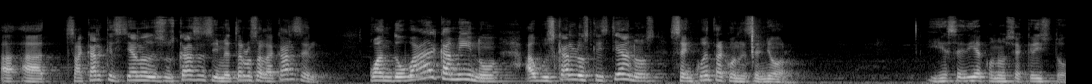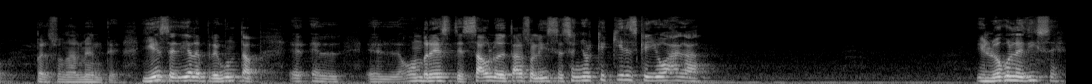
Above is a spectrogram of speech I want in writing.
a, sacar cristianos de sus casas y meterlos a la cárcel. Cuando va al camino a buscar a los cristianos, se encuentra con el Señor. Y ese día conoce a Cristo personalmente. Y ese día le pregunta el, el, hombre este, Saulo de Tarso, le dice, Señor, ¿qué quieres que yo haga? Y luego le dice,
